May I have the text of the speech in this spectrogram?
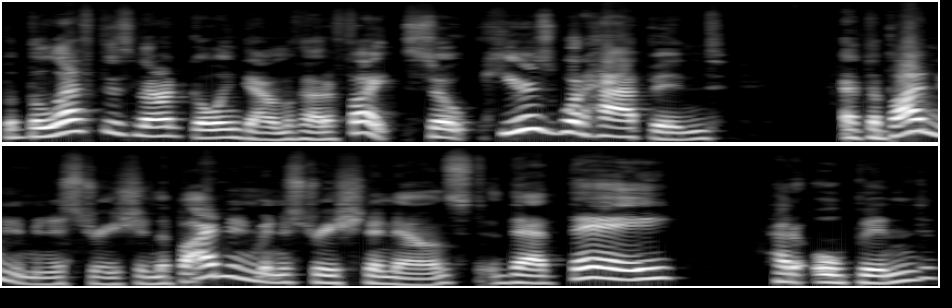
But the left is not going down without a fight. So here's what happened at the Biden administration. The Biden administration announced that they had opened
